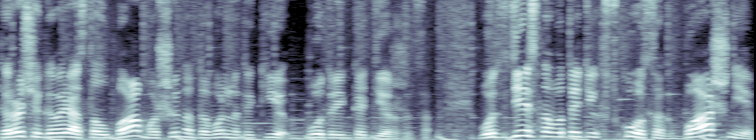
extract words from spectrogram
Короче говоря, столба машина довольно-таки бодренько держится. Вот здесь на вот этих скосах башни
